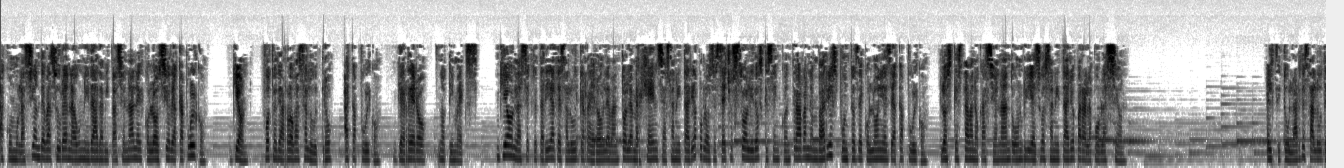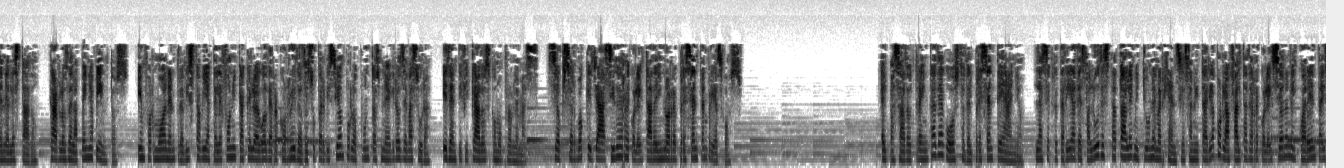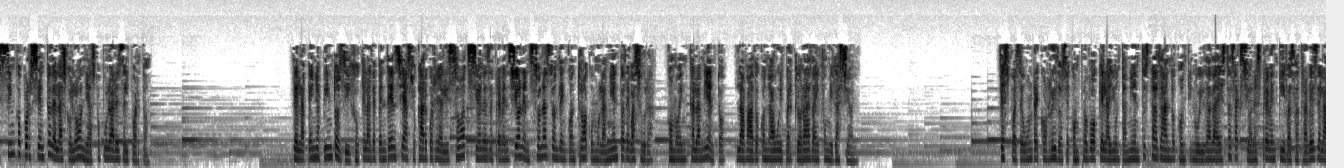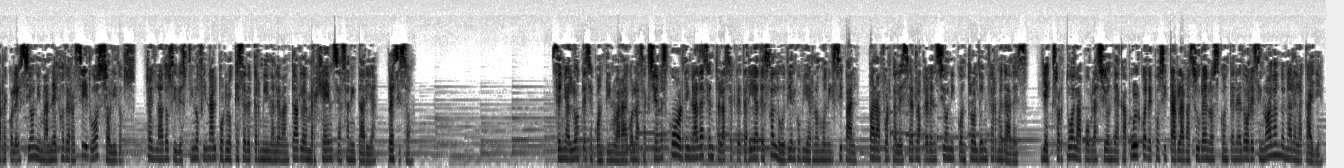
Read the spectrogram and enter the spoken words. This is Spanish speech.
Acumulación de basura en la unidad habitacional El Colosio de Acapulco. Guión, foto de arroba saludgro, Acapulco, Guerrero, Notimex. Guión La Secretaría de Salud Guerrero levantó la emergencia sanitaria por los desechos sólidos que se encontraban en varios puntos de colonias de Acapulco, los que estaban ocasionando un riesgo sanitario para la población. El titular de salud en el estado, Carlos de la Peña Pintos, informó en entrevista vía telefónica que luego de recorrido de supervisión por los puntos negros de basura, identificados como problemas, se observó que ya ha sido recolectada y no representan riesgos. El pasado 30 de agosto del presente año, la Secretaría de Salud Estatal emitió una emergencia sanitaria por la falta de recolección en el 45% de las colonias populares del puerto. De la Peña Pintos dijo que la dependencia a su cargo realizó acciones de prevención en zonas donde encontró acumulamiento de basura, como encalamiento, lavado con agua hiperclorada y fumigación. Después de un recorrido se comprobó que el ayuntamiento está dando continuidad a estas acciones preventivas a través de la recolección y manejo de residuos sólidos, traslados y destino final por lo que se determina levantar la emergencia sanitaria, precisó. Señaló que se continuará con las acciones coordinadas entre la Secretaría de Salud y el Gobierno Municipal, para fortalecer la prevención y control de enfermedades, y exhortó a la población de Acapulco a depositar la basura en los contenedores y no abandonar en la calle.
